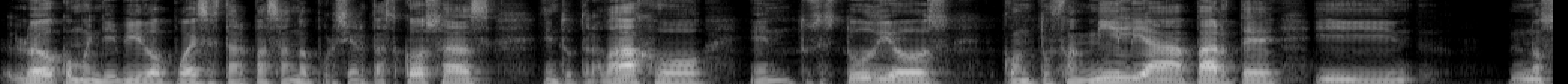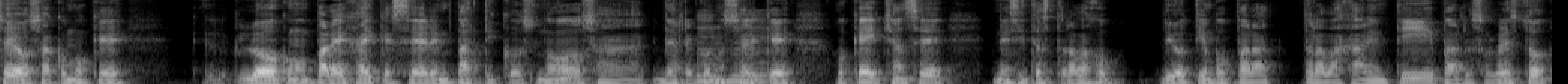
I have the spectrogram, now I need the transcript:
luego como individuo puedes estar pasando por ciertas cosas en tu trabajo, en tus estudios, con tu familia aparte, y no sé, o sea, como que luego como pareja hay que ser empáticos, ¿no? O sea, de reconocer que, ok, chance, necesitas trabajo, digo, tiempo para trabajar en ti, para resolver esto,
